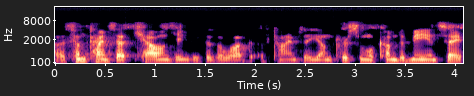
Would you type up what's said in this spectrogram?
Uh, sometimes that's challenging because a lot of times a young person will come to me and say,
